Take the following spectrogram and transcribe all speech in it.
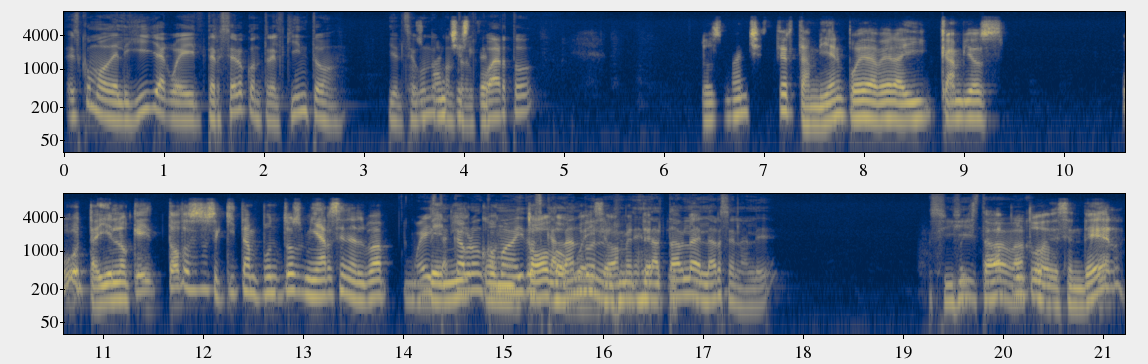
es como de liguilla, güey. El tercero contra el quinto. Y el segundo contra el cuarto. Los Manchester también puede haber ahí cambios. Puta, y en lo que todos esos se quitan puntos, mi Arsenal va a Güey, está venir cabrón cómo con ha ido todo, escalando en, en la tabla del. Arsenal, ¿eh? Sí, estaba estaba a punto abajo. de descender.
